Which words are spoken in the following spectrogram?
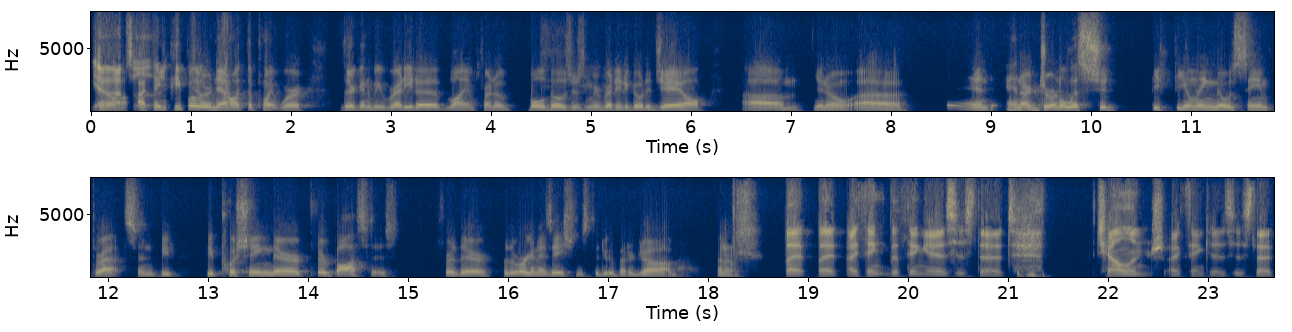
yeah, you know, absolutely. I think people yeah. are now at the point where they're going to be ready to lie in front of bulldozers and be ready to go to jail. Um, you know, uh, and and our journalists should be feeling those same threats and be be pushing their their bosses for their for their organizations to do a better job. I don't know. But but I think the thing is is that the challenge I think is is that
